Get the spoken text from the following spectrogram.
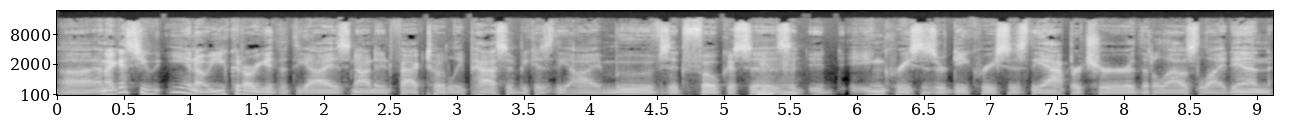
Uh, and I guess you you know you could argue that the eye is not in fact totally passive because the eye moves, it focuses, mm-hmm. it, it, increases or decreases the aperture that allows light in.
